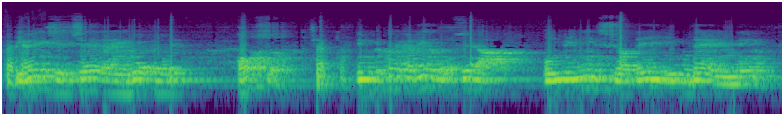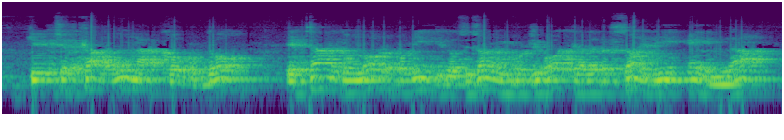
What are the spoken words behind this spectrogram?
Perché? invece c'era in quel periodo posso? Certo. in quel periodo c'era un ministro degli interni che cercava un accordo e tramite un loro politico si sono rivolti alle persone di Enna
